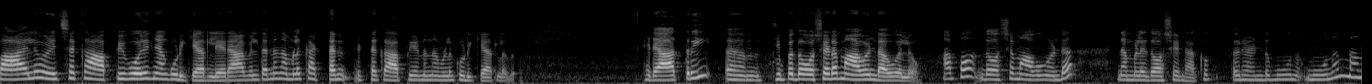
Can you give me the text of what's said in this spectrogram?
പാൽ ഒഴിച്ച കാപ്പി പോലും ഞാൻ കുടിക്കാറില്ല. രാവിലെ തന്നെ നമ്മൾ കട്ടൻ ഇട്ട കാപ്പിയാണ് നമ്മൾ കുടിക്കാറുള്ളത്. രാത്രി ഇപ്പോൾ ദോശയുടെ മാവ് ഉണ്ടാവുമല്ലോ. അപ്പോൾ ദോശ മാവ് കൊണ്ട് നമ്മൾ ദോശ ഉണ്ടാക്കും. ഒരു രണ്ട് മൂന്ന് മൂന്നെണ്ണം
